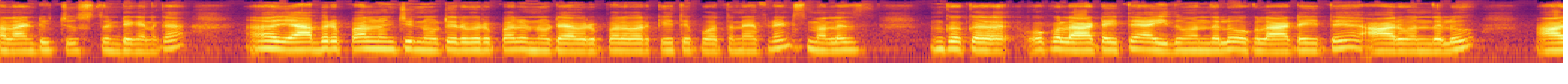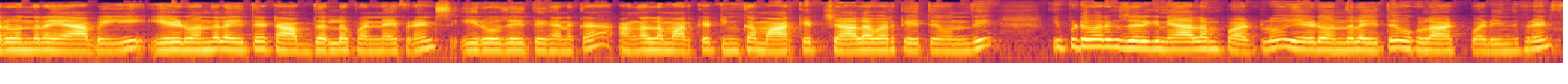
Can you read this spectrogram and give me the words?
అలాంటివి చూస్తుంటే కనుక యాభై రూపాయల నుంచి నూట ఇరవై రూపాయలు నూట యాభై రూపాయల వరకు అయితే పోతున్నాయి ఫ్రెండ్స్. మళ్ళీ ఇంకొక ఒక లాట్ అయితే ఐదు వందలు ఒక లాట్ అయితే ఆరు వందలు ఆరు వందల యాభై ఏడు వందలు అయితే టాప్ ధరలో పడినాయి ఫ్రెండ్స్. ఈ రోజు అయితే కనుక అంగళ్ళ మార్కెట్ ఇంకా మార్కెట్ చాలా వరకు అయితే ఉంది. ఇప్పటి వరకు జరిగిన ఆలంపాట్లో ఏడు వందలు అయితే ఒక లాట్ పడింది ఫ్రెండ్స్.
